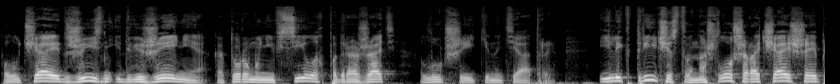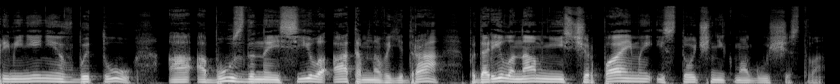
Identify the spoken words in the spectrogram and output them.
получает жизнь и движение, которому не в силах подражать лучшие кинотеатры. Электричество нашло широчайшее применение в быту, а обузданная сила атомного ядра подарила нам неисчерпаемый источник могущества.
